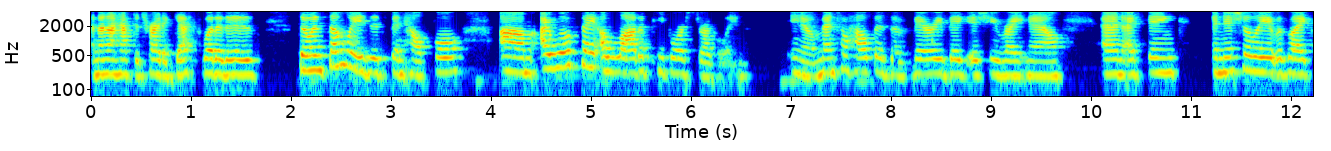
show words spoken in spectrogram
And then I have to try to guess what it is. So in some ways, it's been helpful. Um, I will say a lot of people are struggling you know, mental health is a very big issue right now. And I think initially it was like,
